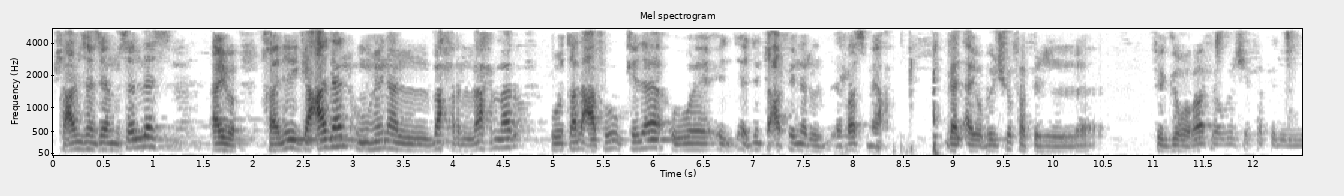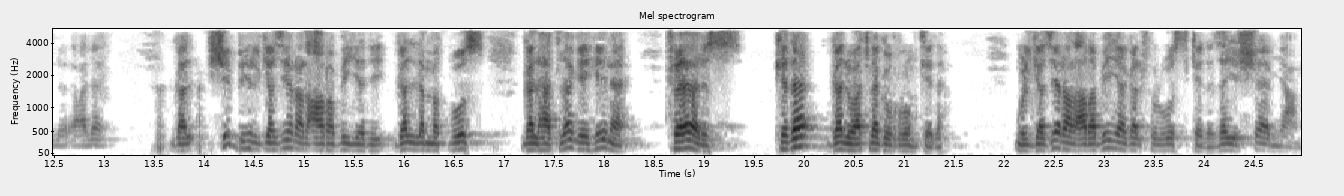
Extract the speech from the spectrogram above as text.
مش عاملة زي المثلث؟ أيوة. خليج عدن وهنا البحر الأحمر وطالعة فوق كده وانتوا عارفين الرسم يعني. قال أيوة بنشوفها في في الجغرافيا وبنشوفها في الإعلام قال شبه الجزيرة العربية دي. قال لما تبص قال هتلاقي هنا فارس كده. قال وهتلاقي الروم كده. والجزيرة العربية قال في الوسط كده زي الشام يعني.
